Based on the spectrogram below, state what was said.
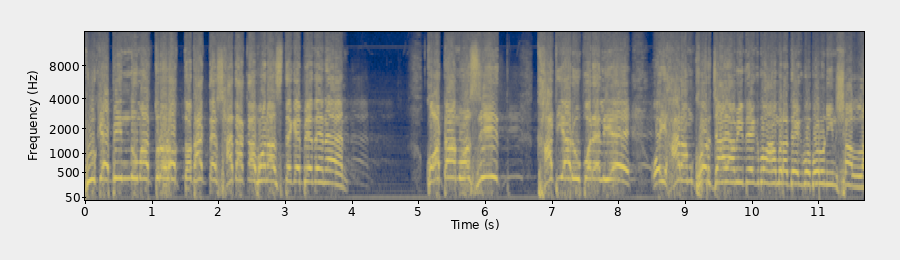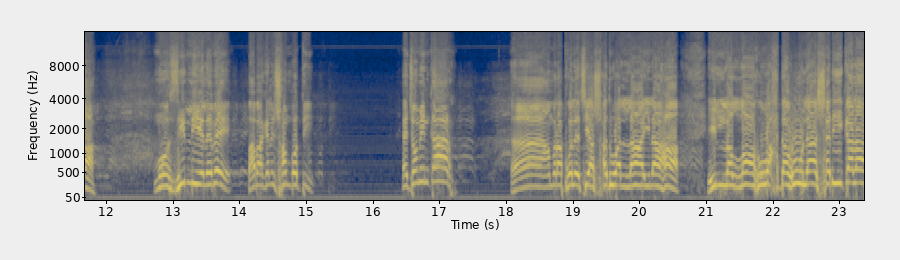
বুকে বিন্দু মাত্র রক্ত থাকতে সাদা কাফন আজ থেকে বেঁধে নেন। কটা মসজিদ খাটিয়ার উপরে নিয়ে ওই হারামখোর যায় আমি দেখব আমরা দেখব বলুন ইনশাল্লাহ মসজিদ নিয়ে নেবে বাবা গেলে সম্পত্তি। এ জমিন কার? হ্যাঁ, আমরা বলেছি আশহাদু আল্লাহ ইলাহা ইল্লাল্লাহু ওয়াহদাহু লা শারীকা লা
